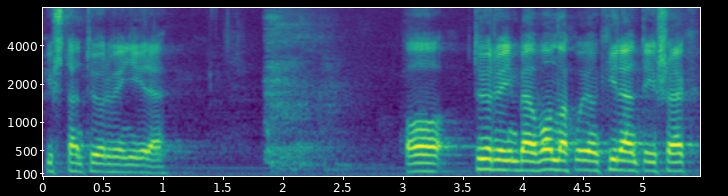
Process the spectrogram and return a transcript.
Isten törvényére. A törvényben vannak olyan kilentések,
